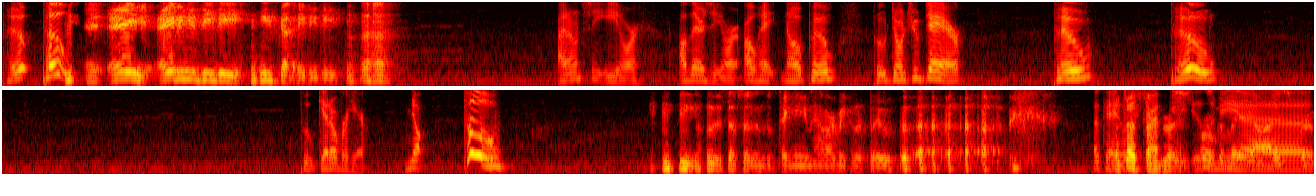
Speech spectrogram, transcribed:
Pooh, poo! A ADD. He's got ADD. I don't see Eeyore. Oh, there's Eeyore. Oh, hey, no, Pooh. Pooh, don't you dare. Pooh. Pooh. Pooh, get over here. No. Pooh! this episode ends up taking an hour because of Boo. Okay, let That me does sound grab- right. Let me, uh.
